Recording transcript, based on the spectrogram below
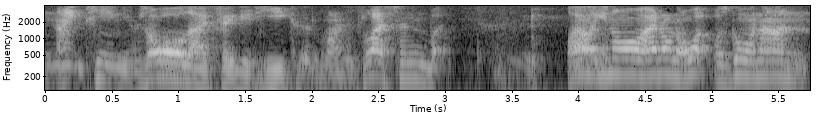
19 years old, I figured he could learn his lesson, but well, you know, I don't know what was going on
